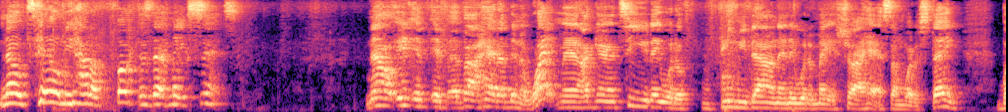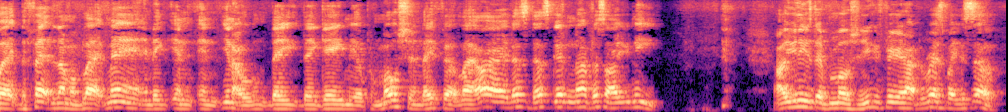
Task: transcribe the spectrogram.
Now tell me how the fuck does that make sense? Now, if, if, if I had been a white man, I guarantee you they would have flew me down and they would have made sure I had somewhere to stay. But the fact that I'm a black man and they and, and you know they they gave me a promotion, they felt like all right, that's that's good enough. That's all you need. All you need is that promotion. You can figure out the rest by yourself.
